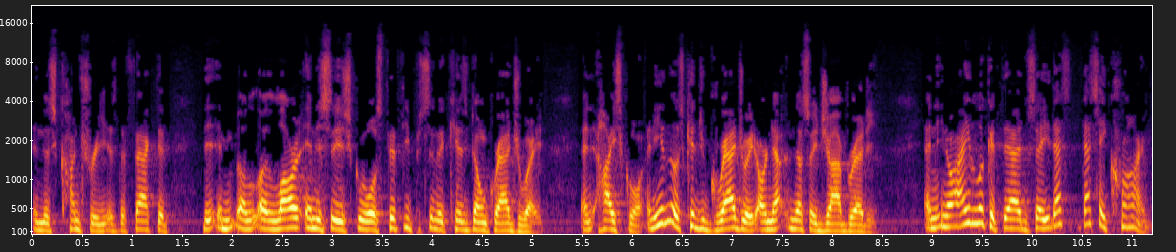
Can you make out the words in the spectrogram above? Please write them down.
in this country is the fact that in a large inner city schools, 50% of the kids don't graduate. in high school. And even those kids who graduate are not necessarily job ready. And you know, I look at that and say, that's, that's a crime.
